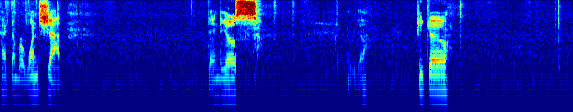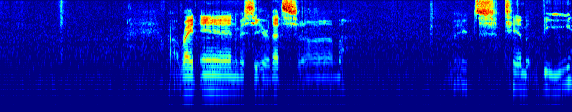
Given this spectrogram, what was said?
Pack number one shot. Dandios. There we go. Pico. All right, and let me see here. That's um, Tim V.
